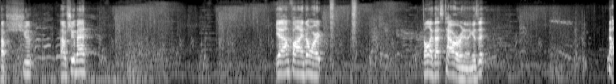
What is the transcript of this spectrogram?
Oh, shoot. Oh, shoot, man. Yeah, I'm fine. Don't worry. It's not like that's tower or anything, is it? No.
